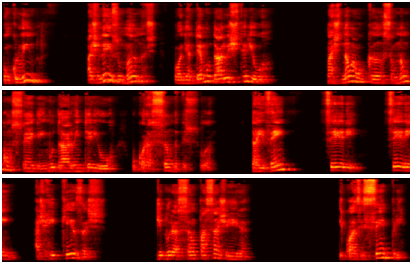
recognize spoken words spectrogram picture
Concluindo, as leis humanas podem até mudar o exterior, mas não alcançam, não conseguem mudar o interior, o coração da pessoa. Daí vem serem, serem as riquezas de duração passageira. E quase sempre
